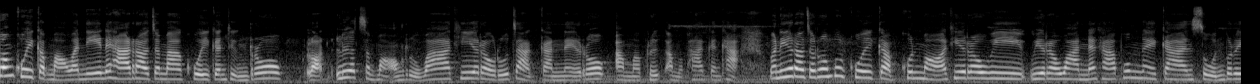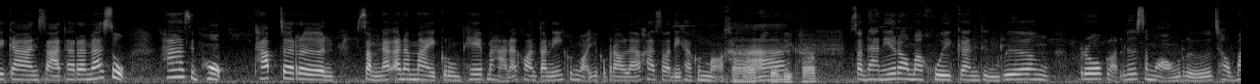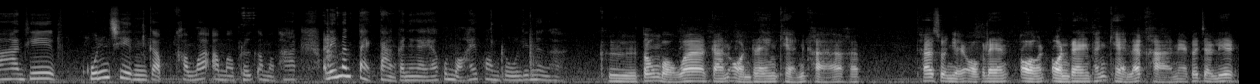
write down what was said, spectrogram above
ช่วงคุยกับหมอวันนี้นะคะ เราจะมาคุยกันถึงโรคหลอดเลือดสมอง หรือว่าที่เรารู้จักกันในโรคอัมพฤกษ์อัมพาตกันค่ะ วันนี้เราจะร่วมพูดคุยกับคุณหมอธีรวีวีรวันนะคะผู้อำนวยการศูนย์บริการสาธารณสุข 56 ทับเจริญสำนักอนามัยกรุงเทพมหานครตอนนี้คุณหมออยู่กับเราแล้วค่ะ สวัสดีค่ะคุณหมอครัค่ะบสวัสดีครับ สัปดาห์นี้เรามาคุยกันถึงเรื่องโรคหลอดเลือดสมอง หรือชาวบ้านที่ คุ้นชินกับคำว่าอัมพฤกษ์อัมพาตอันนี้มันแตกต่างกันยังไงคะคุณหมอให้ความรู้นิดนึงค่ะ คือต้องบอกว่าการอ่อนแรงแขนขาครับ ถ้าส่วนใหญ่ออกแรงอ่อนอ่อนแรงทั้งแขนและขาเนี่ยก็จะเรียก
